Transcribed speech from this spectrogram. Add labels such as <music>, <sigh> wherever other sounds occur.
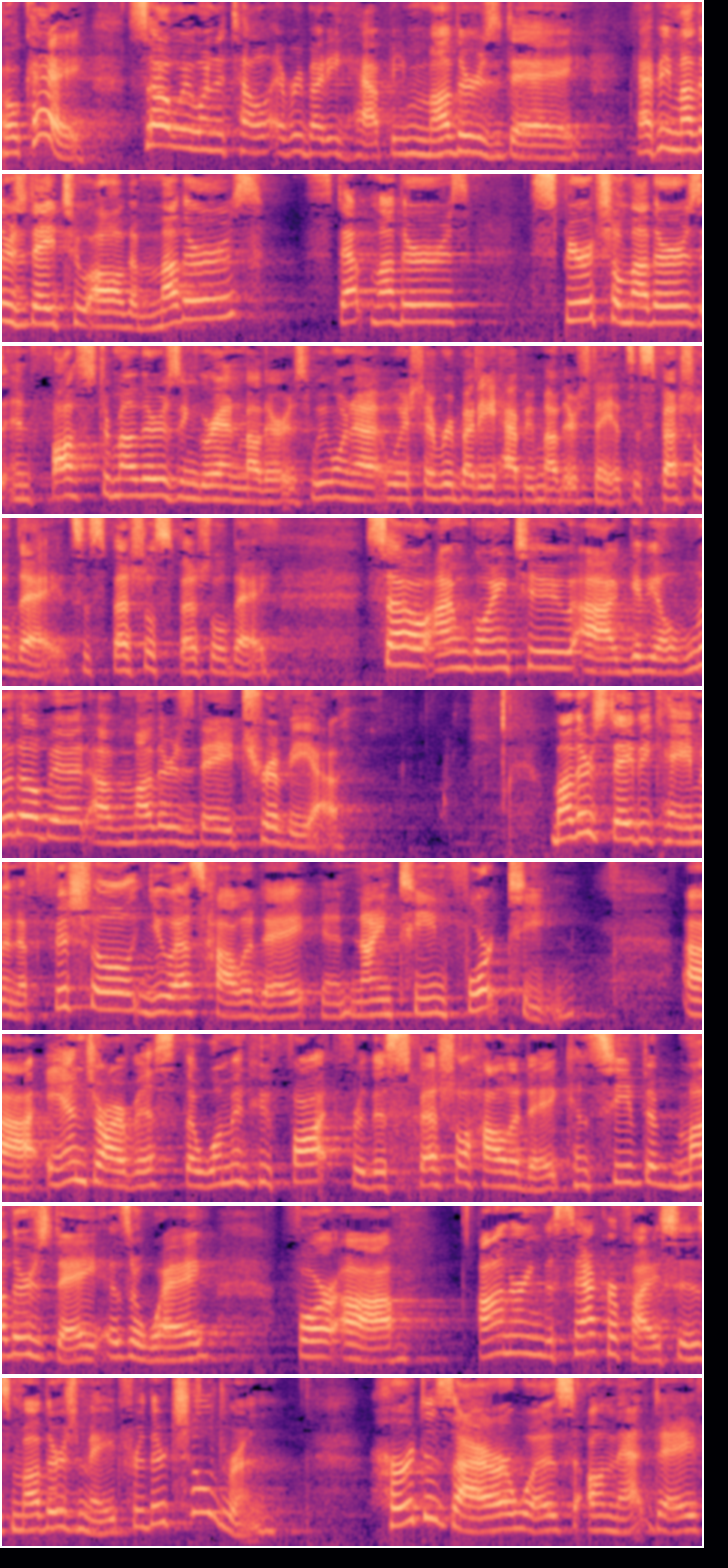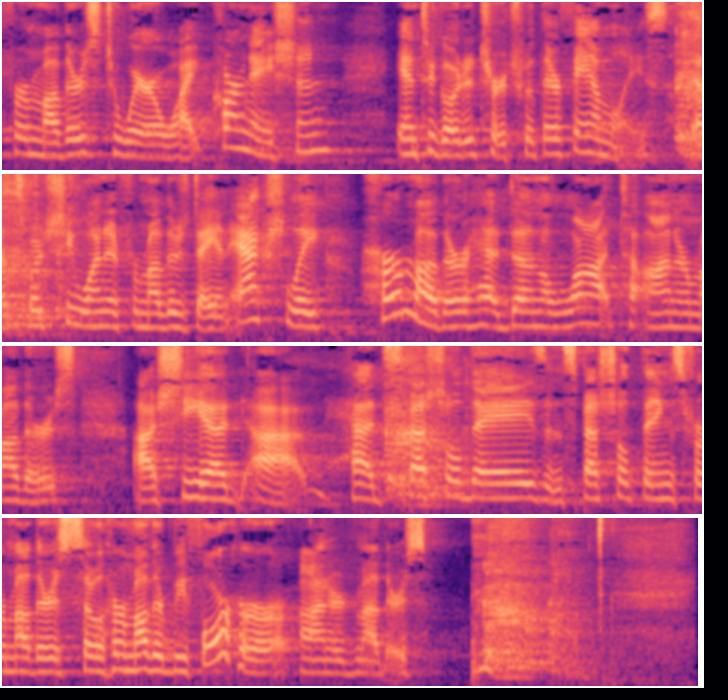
Okay, so we want to tell everybody Happy Mother's Day. Happy Mother's Day to all the mothers, stepmothers, spiritual mothers, and foster mothers and grandmothers. We want to wish everybody Happy Mother's Day. It's a special day. It's a special, special day. So I'm going to uh, give you a little bit of Mother's Day trivia. Mother's Day became an official U.S. holiday in 1914. Uh, Ann Jarvis, the woman who fought for this special holiday, conceived of Mother's Day as a way for uh, honoring the sacrifices mothers made for their children. Her desire was on that day for mothers to wear a white carnation and to go to church with their families. That's what she wanted for Mother's Day. And actually, her mother had done a lot to honor mothers. Uh, she had uh, had special days and special things for mothers, so her mother before her honored mothers. <coughs>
